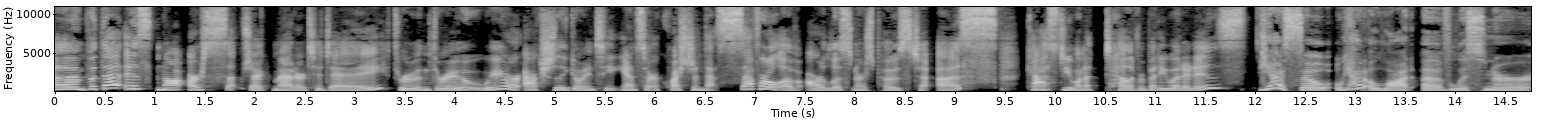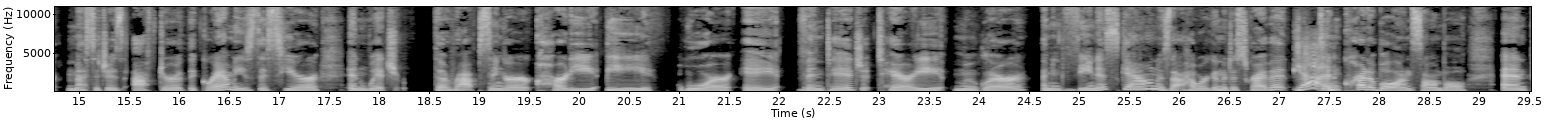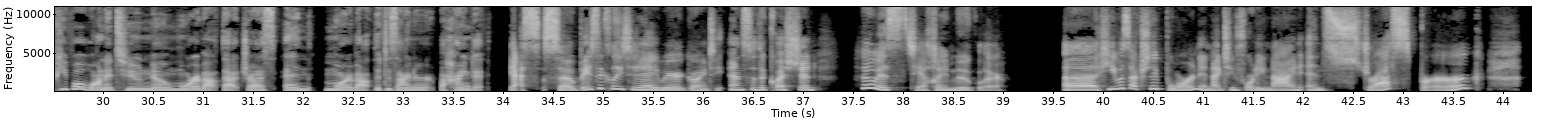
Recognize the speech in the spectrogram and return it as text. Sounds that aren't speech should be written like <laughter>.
Um, but that is not our subject matter today, through and through. We are actually going to answer a question that several of our listeners posed to us. Cass, do you want to tell everybody what it is? Yeah, so we had a lot of listener messages after the Grammys this year in which the rap singer Cardi B wore a vintage Thierry Mugler, I mean, Venus gown. Is that how we're going to describe it? Yeah. Incredible ensemble. And people wanted to know more about that dress and more about the designer behind it. Yes. So basically, today we are going to answer the question Who is Thierry Mugler? Uh, he was actually born in 1949 in Strasbourg,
